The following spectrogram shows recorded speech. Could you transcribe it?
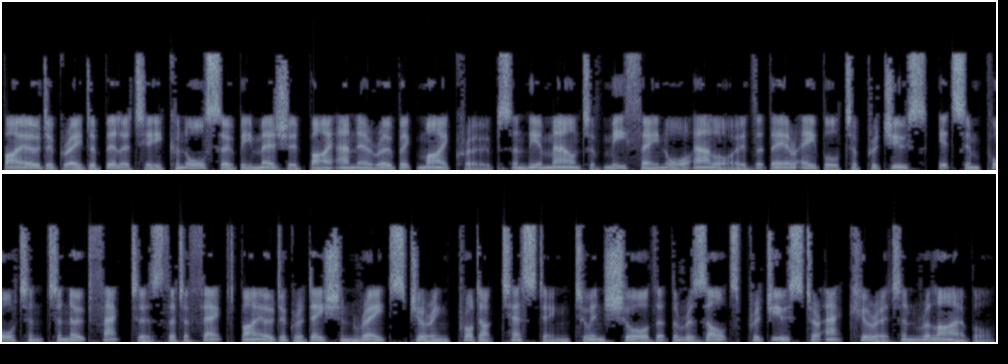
Biodegradability can also be measured by anaerobic microbes and the amount of methane or alloy that they are able to produce. It's important to note factors that affect biodegradation rates during product testing to ensure that the results produced are accurate and reliable.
